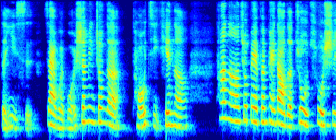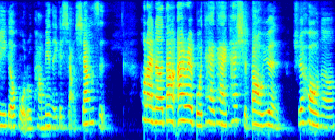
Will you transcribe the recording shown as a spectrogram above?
的意思。在韦伯生命中的头几天呢。他呢就被分配到的住处是一个火炉旁边的一个小箱子。后来呢，当艾瑞博太太开始抱怨之后呢，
